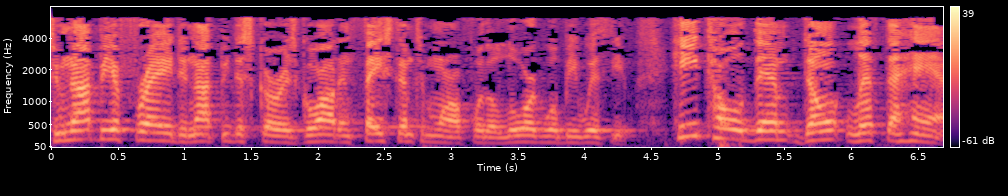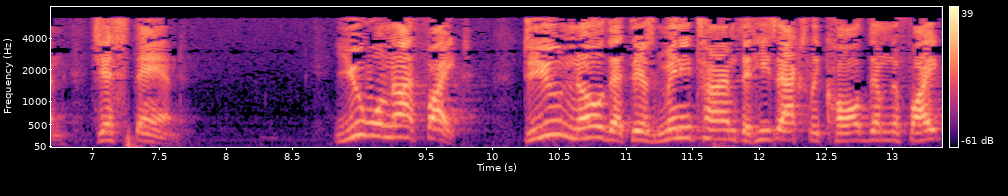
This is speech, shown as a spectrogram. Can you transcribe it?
do not be afraid. Do not be discouraged. Go out and face them tomorrow, for the Lord will be with you. He told them, don't lift a hand. Just stand. You will not fight. Do you know that there's many times that he's actually called them to fight?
